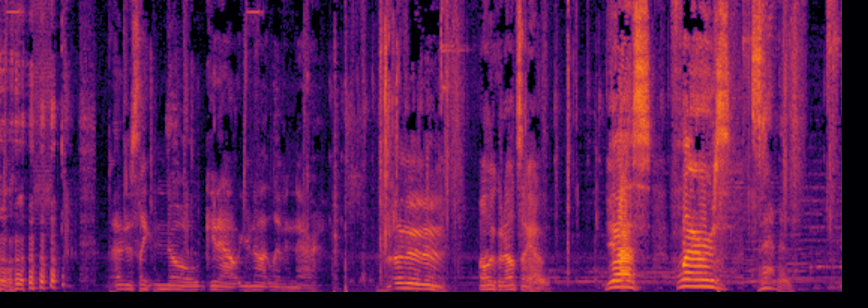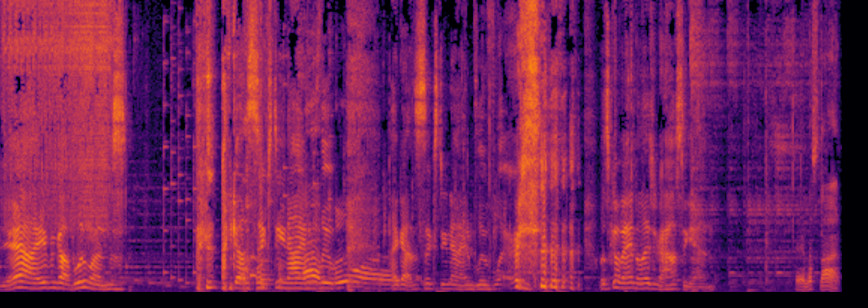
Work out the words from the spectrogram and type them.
I'm just like, no, get out. You're not living there. Oh. Oh, look what else I have. Yes! Flares! Damn it. Yeah, I even got blue ones. I got 69 Ah, blue. blue. I got 69 blue flares. Let's go vandalize your house again. Hey, let's not.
